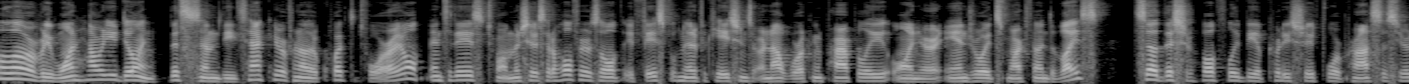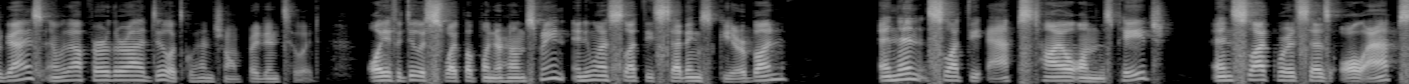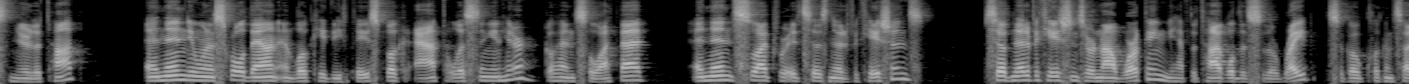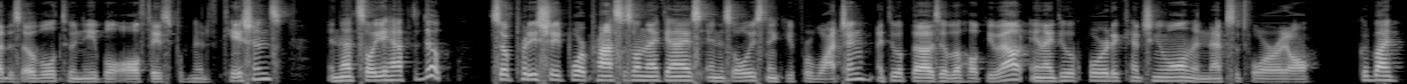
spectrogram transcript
Hello everyone, how are you doing? This is MD Tech here with another quick tutorial. In today's tutorial, I'm going to show you how to hopefully resolve if Facebook notifications are not working properly on your Android smartphone device. So this should hopefully be a pretty straightforward process here guys. And without further ado, let's go ahead and jump right into it. All you have to do is swipe up on your home screen and you want to select the settings gear button and then select the apps tile on this page and select where it says all apps near the top and then you want to scroll down and locate the Facebook app listing in here. Go ahead and select that. And then select where it says notifications. So if notifications are not working, you have to toggle this to the right. So go click inside this oval to enable all Facebook notifications. And that's all you have to do. So pretty straightforward process on that, guys. And as always, thank you for watching. I do hope that I was able to help you out. And I do look forward to catching you all in the next tutorial. Goodbye.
